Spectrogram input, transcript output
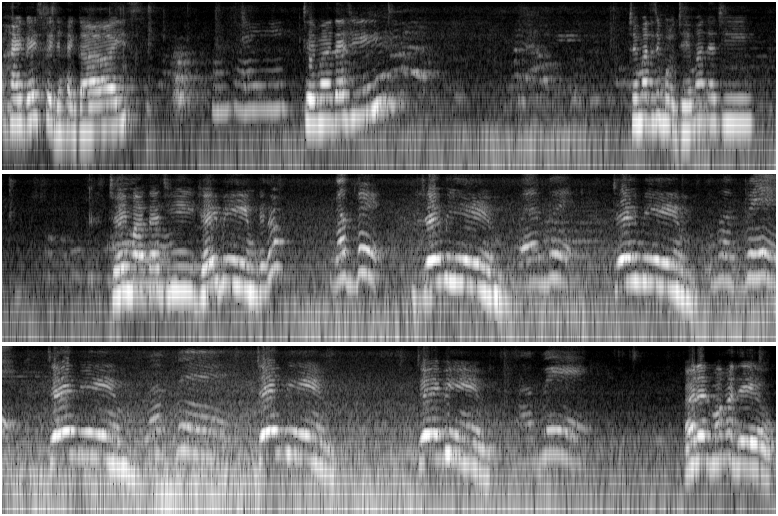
હાય ગાઈસ કહી દે. હાય ગાઈસ જય માતાજી. જય માતાજી બોલો. જય માતાજી. જય માતાજી. જય ભીમ. કીધું જય ભીમ. જય ભીમ. જય ભીમ. જય ભીમ. જય ભીમ. હર હર મહાદેવ.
